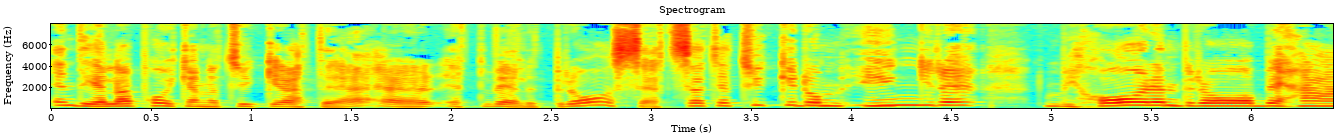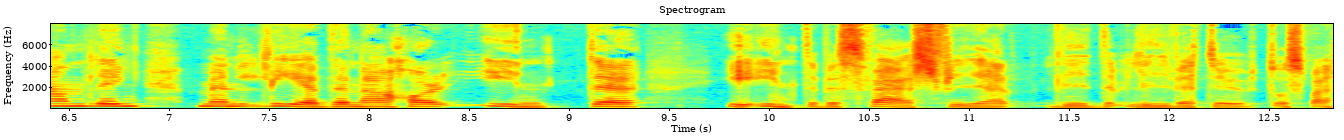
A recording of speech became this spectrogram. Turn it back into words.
en del av pojkarna tycker att det är ett väldigt bra sätt. Så att jag tycker de yngre, vi har en bra behandling men lederna har inte, är inte besvärsfria livet ut och spe,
